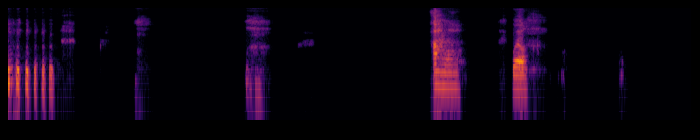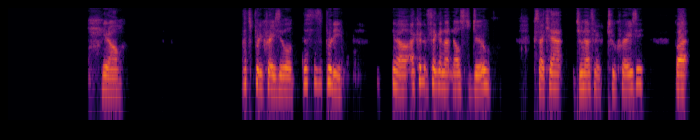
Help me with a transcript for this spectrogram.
Ah, well, you know, that's pretty crazy little, this is pretty, you know, I couldn't think of nothing else to do because I can't do nothing too crazy, but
